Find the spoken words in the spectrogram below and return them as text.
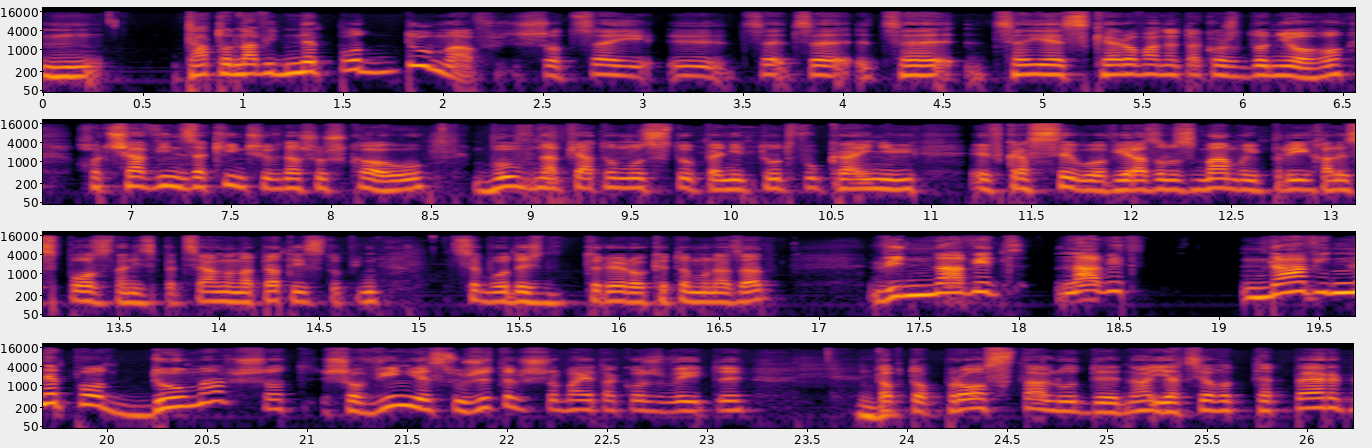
Mm, tato nawet nie podumał, że ce y, jest skierowane także do niego, chociaż win zakończył naszą szkołę, był na piątym stopni tu w Ukrainie, y, w Krasyłowie, razem z mamą przyjechali z Poznań specjalnie na piątej stopień, to było gdzieś trzy roki temu nazad. Win nawet, nawet, nawet nie podumał, że, że win jest służytel, że ma także wyjść y, Тобто проста людина, я цього тепер,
